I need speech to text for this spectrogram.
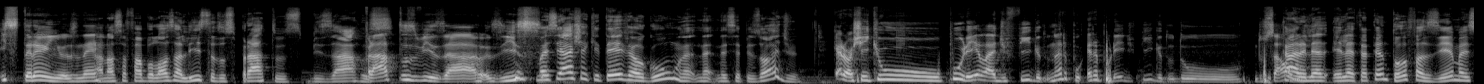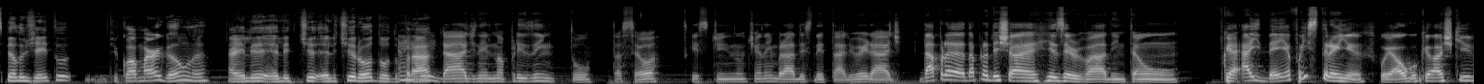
estranhos, né? A nossa fabulosa lista dos pratos bizarros. Pratos bizarros, isso. Mas você acha que teve algum nesse episódio? Cara, eu achei que o purê lá de fígado. Não era, pu- era purê de fígado do, do sal? Cara, ele, ele até tentou fazer, mas pelo jeito ficou amargão, né? Aí ele, ele, ele tirou do, do é prato. verdade, né? Ele não apresentou. Tá certo. Esqueci, não tinha lembrado desse detalhe, verdade. Dá pra, dá pra deixar reservado, então. Porque a ideia foi estranha. Foi algo que eu acho que.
